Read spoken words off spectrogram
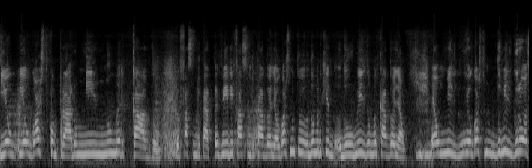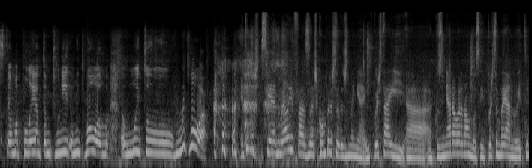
E eu, eu gosto de comprar o milho no mercado. Eu faço o mercado de Tavira e faço o mercado de Olhão. Eu gosto muito do, mercado, do milho do mercado de Olhão. Uhum. É um milho, eu gosto do milho grosso, tem uma polenta muito bonita, muito boa, muito, muito boa. Então, se a Noélia faz as compras todas de manhã e depois está aí a, a cozinhar à hora do almoço e depois também à noite,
